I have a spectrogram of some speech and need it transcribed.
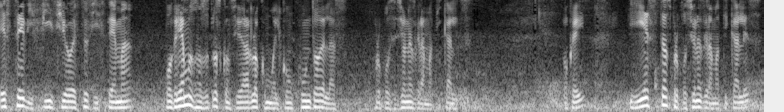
este edificio, este sistema, podríamos nosotros considerarlo como el conjunto de las proposiciones gramaticales. ¿Ok? Y estas proposiciones gramaticales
